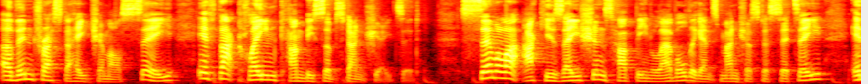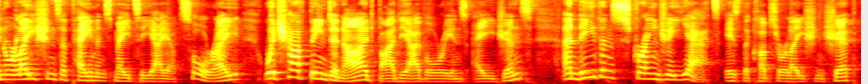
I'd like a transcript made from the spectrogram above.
of interest to HMRC if that claim can be substantiated. Similar accusations have been levelled against Manchester City in relation to payments made to Yaya Toure, which have been denied by the Ivorian's agent, and even stranger yet is the club's relationship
